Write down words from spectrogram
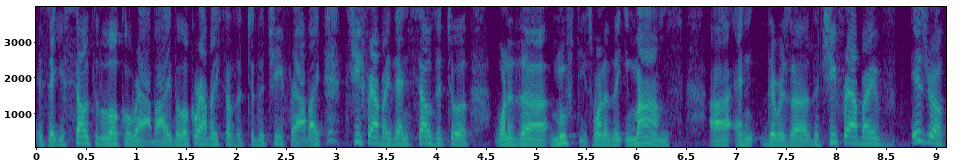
is that you sell it to the local rabbi, the local rabbi sells it to the chief rabbi, the chief rabbi then sells it to a, one of the muftis, one of the imams, uh, and there was a, the chief rabbi of Israel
